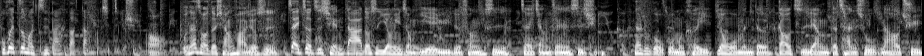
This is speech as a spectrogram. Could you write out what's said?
不会这么直白的把大麻写进去。哦，我那时候的想法就是，在这之前，大家都是用一种揶揄的方式在讲这件事情。那如果我们可以用我们的高质量的产出，然后去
